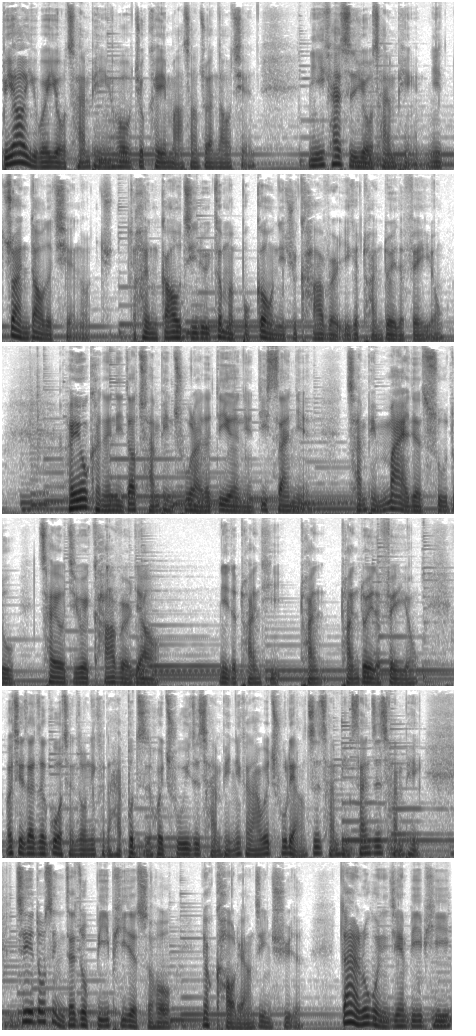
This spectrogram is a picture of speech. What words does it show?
不要以为有产品以后就可以马上赚到钱。你一开始有产品，你赚到的钱哦，很高几率根本不够你去 cover 一个团队的费用。很有可能你到产品出来的第二年、第三年，产品卖的速度才有机会 cover 掉你的团体团团队的费用，而且在这个过程中，你可能还不只会出一支产品，你可能还会出两支产品、三支产品，这些都是你在做 BP 的时候要考量进去的。当然，如果你今天 BP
